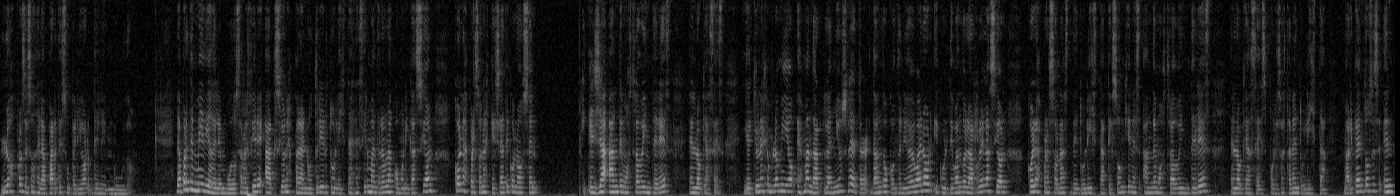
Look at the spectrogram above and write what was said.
los procesos de la parte superior del embudo. La parte media del embudo se refiere a acciones para nutrir tu lista, es decir, mantener la comunicación con las personas que ya te conocen y que ya han demostrado interés en lo que haces. Y aquí un ejemplo mío es mandar la newsletter dando contenido de valor y cultivando la relación con las personas de tu lista, que son quienes han demostrado interés en lo que haces, por eso están en tu lista. Marca entonces en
